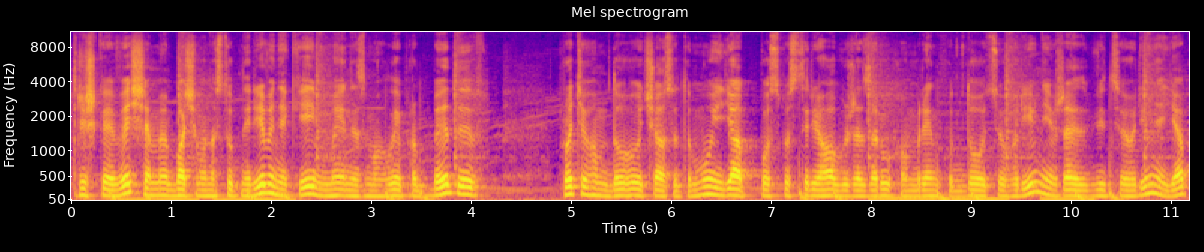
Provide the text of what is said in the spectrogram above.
трішки вище ми бачимо наступний рівень, який ми не змогли пробити протягом довгого часу. Тому я поспостерігав вже за рухом ринку до цього рівня, і вже від цього рівня я б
